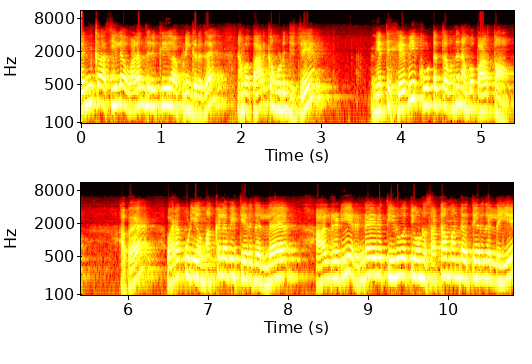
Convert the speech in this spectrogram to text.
தென்காசியில் வளர்ந்துருக்கு அப்படிங்கிறத நம்ம பார்க்க முடிஞ்சிச்சு. நேற்று ஹெவி கூட்டத்தை வந்து நம்ம பார்த்தோம். அப்போ வரக்கூடிய மக்களவை தேர்தலில் ஆல்ரெடியே ரெண்டாயிரத்தி இருபத்தி ஒன்று சட்டமன்ற தேர்தலையே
